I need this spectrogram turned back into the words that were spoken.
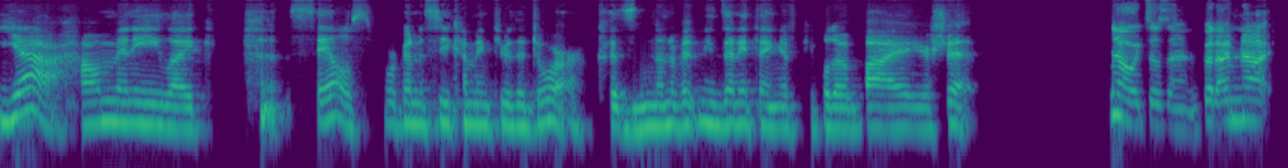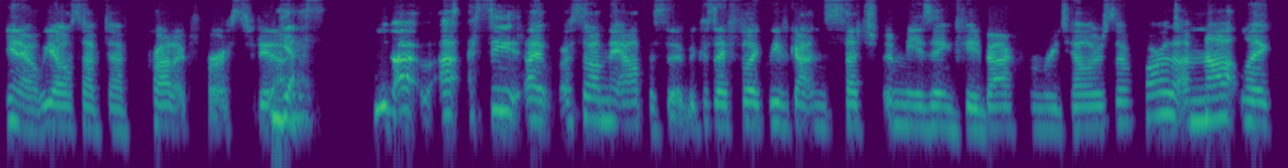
yeah how many like sales we're going to see coming through the door because none of it means anything if people don't buy your shit. No, it doesn't. But I'm not, you know, we also have to have product first to do that. Yes. I, I, see, I, so I'm the opposite because I feel like we've gotten such amazing feedback from retailers so far that I'm not like,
